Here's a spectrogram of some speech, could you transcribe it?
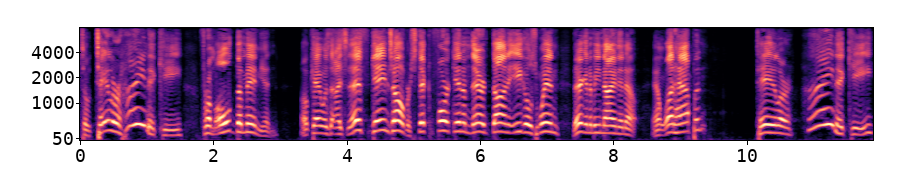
So Taylor Heinicke from Old Dominion, okay, was I said this game's over. Stick a fork in them. They're done. Eagles win. They're going to be nine and zero. And what happened? Taylor Heinicke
